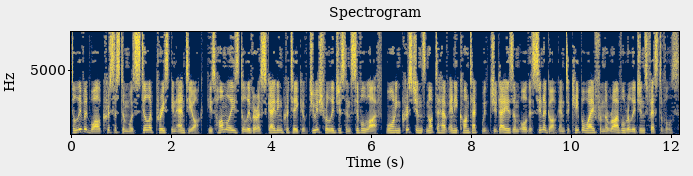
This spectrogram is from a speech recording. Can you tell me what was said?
Delivered while Chrysostom was still a priest in Antioch, his homilies deliver a scathing critique of Jewish religious and civil life, warning Christians not to have any contact with Judaism or the synagogue and to keep away from the rival religions' festivals.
